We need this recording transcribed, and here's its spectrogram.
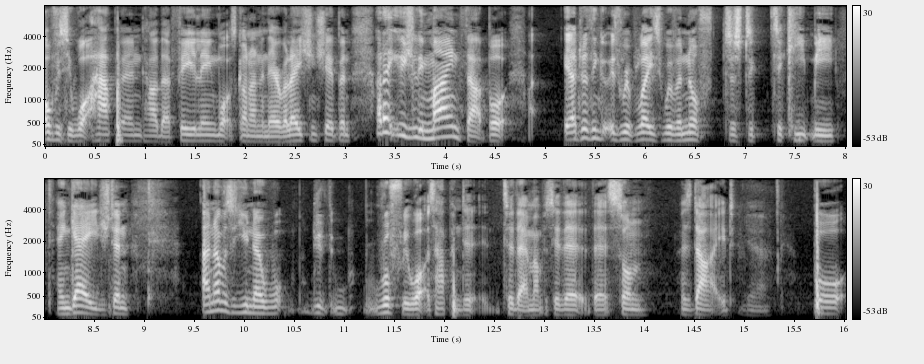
obviously what happened, how they're feeling, what's gone on in their relationship, and I don't usually mind that, but I don't think it was replaced with enough just to, to keep me engaged. And and obviously, you know roughly what has happened to- to them. Obviously, their their son has died, Yeah. but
